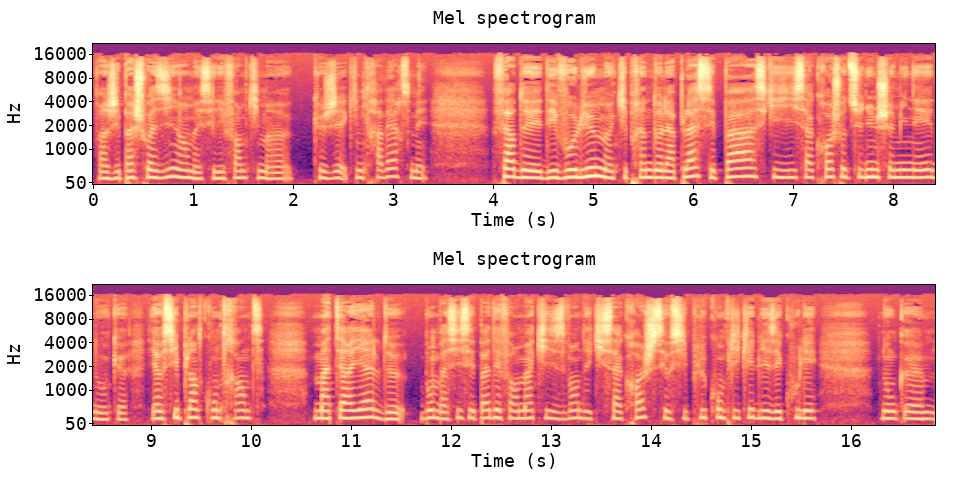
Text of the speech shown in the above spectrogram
enfin, j'ai pas choisi, hein, mais c'est les formes qui, que qui me traversent, mais faire des, des, volumes qui prennent de la place, c'est pas ce qui s'accroche au-dessus d'une cheminée. Donc euh, il y a aussi plein de contraintes matérielles de bon bah si c'est pas des formats qui se vendent et qui s'accrochent, c'est aussi plus compliqué de les écouler. Donc euh,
